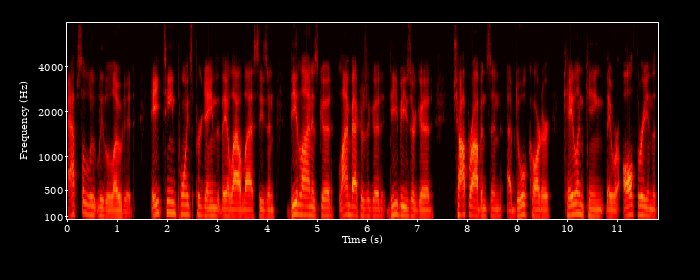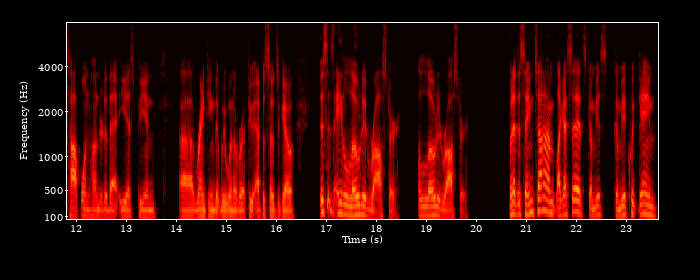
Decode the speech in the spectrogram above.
absolutely loaded. 18 points per game that they allowed last season. D line is good. Linebackers are good. DBs are good. Chop Robinson, Abdul Carter, Kalen King, they were all three in the top 100 of that ESPN uh, ranking that we went over a few episodes ago. This is a loaded roster, a loaded roster. But at the same time, like I said, it's gonna be a, gonna be a quick game.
